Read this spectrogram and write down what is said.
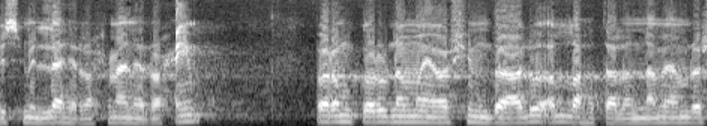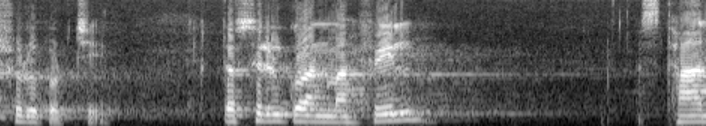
بسم الله الرحمن الرحيم পরম করুণাময় অসীম দয়ালু আল্লাহ তাআলার নামে আমরা শুরু করছি তফসিরুল কোরআন মাহফিল স্থান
